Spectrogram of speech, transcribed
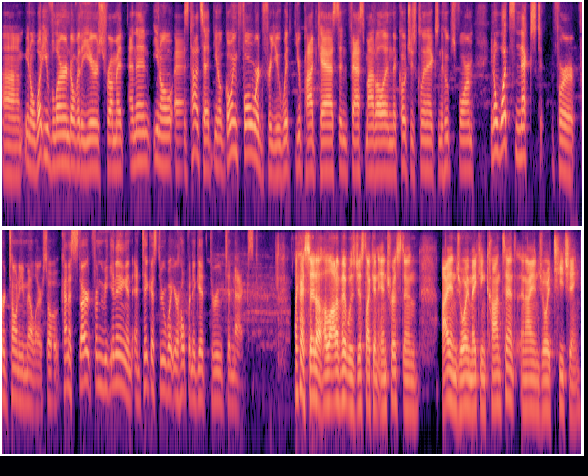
um, you know what you've learned over the years from it and then you know as todd said you know going forward for you with your podcast and fast model and the coaches clinics and the hoops forum you know what's next for for tony miller? So kind of start from the beginning and, and take us through what you're hoping to get through to next. Like i said a, a lot of it was just like an interest and i enjoy making content and i enjoy teaching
